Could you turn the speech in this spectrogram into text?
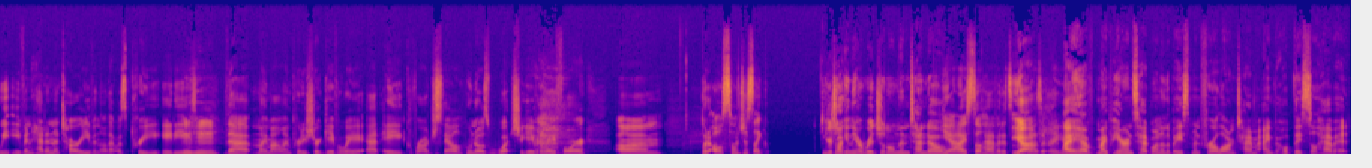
We even had an Atari, even though that was pre '80s. Mm-hmm. That my mom, I'm pretty sure, gave away at a garage sale. Who knows what she gave it away for? Um, but also just like, You're talking the original Nintendo. yeah, I still have it. It's in yeah. the closet right here. I have. My parents had one in the basement for a long time. I hope they still have it.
